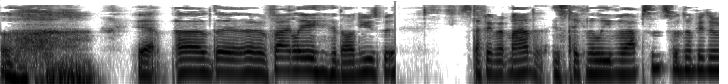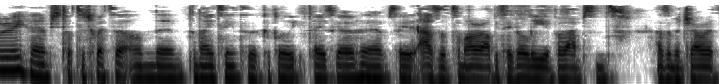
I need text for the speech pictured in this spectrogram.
Yeah, and uh, finally in our news bit, Stephanie McMahon is taking a leave of absence from WWE. Um, she took to Twitter on um, the 19th, a couple of days ago. Um, as of tomorrow, I'll be taking a leave of absence as a majority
